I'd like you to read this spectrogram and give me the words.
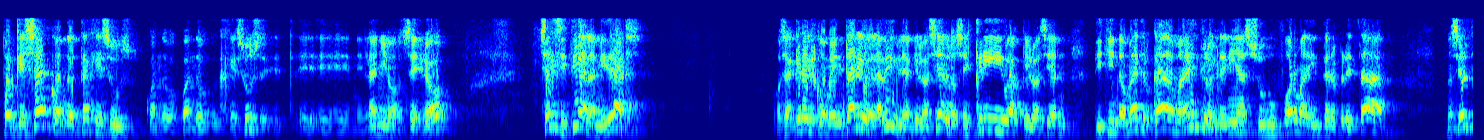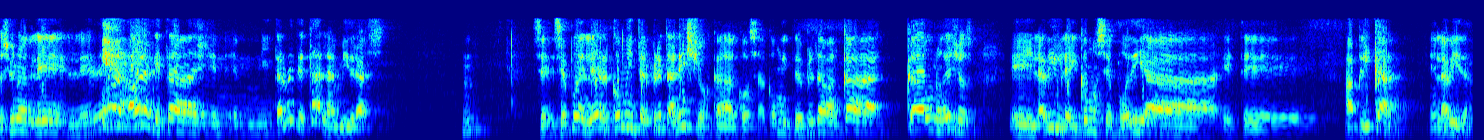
Porque ya cuando está Jesús, cuando, cuando Jesús eh, eh, en el año cero, ya existía la Midrash. O sea, que era el comentario de la Biblia, que lo hacían los escribas, que lo hacían distintos maestros. Cada maestro tenía su forma de interpretar. ¿No es cierto? Si uno lee, ahora, que está en, internet está la Midrash. Se, se, pueden leer cómo interpretan ellos cada cosa, cómo interpretaban cada, cada uno de ellos eh, la Biblia y cómo se podía este, aplicar en la vida.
